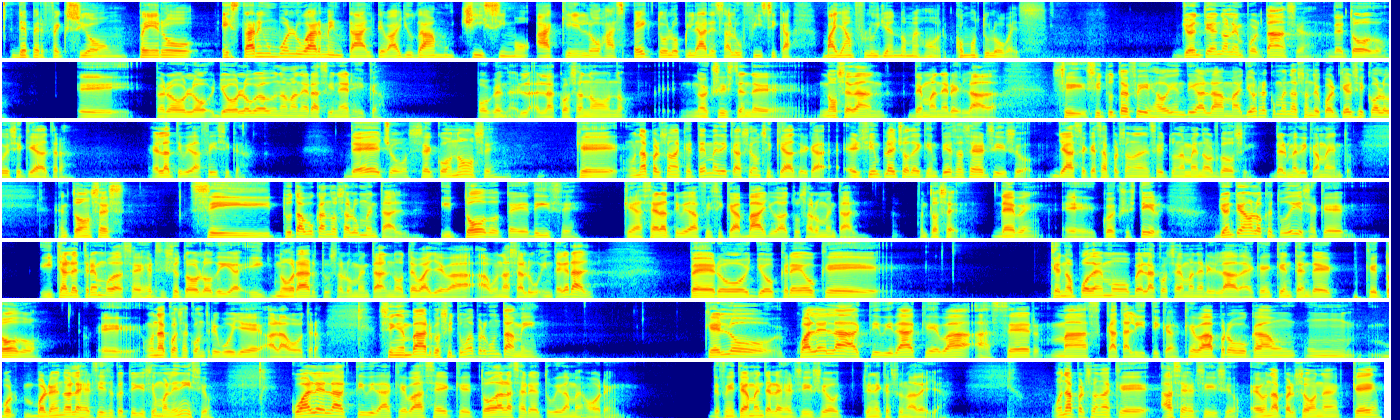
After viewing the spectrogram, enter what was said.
de perfección, pero estar en un buen lugar mental te va a ayudar muchísimo a que los aspectos, los pilares de salud física vayan fluyendo mejor. ¿Cómo tú lo ves? Yo entiendo la importancia de todo, eh, pero yo lo veo de una manera sinérgica, porque las cosas no, no, no existen de, no se dan de manera aislada si, si tú te fijas, hoy en día la mayor recomendación de cualquier psicólogo y psiquiatra es la actividad física. De hecho, se conoce que una persona que esté en medicación psiquiátrica, el simple hecho de que empiece a hacer ejercicio ya hace que esa persona necesite una menor dosis del medicamento. Entonces, si tú estás buscando salud mental y todo te dice que hacer actividad física va a ayudar a tu salud mental, entonces deben eh, coexistir. Yo entiendo lo que tú dices, que irte al extremo de hacer ejercicio todos los días, ignorar tu salud mental no te va a llevar a una salud integral. Pero yo creo que, que no podemos ver la cosa de manera aislada. que hay que entender que todo, eh, una cosa contribuye a la otra. Sin embargo, si tú me preguntas a mí, ¿qué lo, ¿cuál es la actividad que va a ser más catalítica? Que va a provocar un, un volviendo al ejercicio que tú hicimos al inicio. ¿Cuál es la actividad que va a hacer que todas las áreas de tu vida mejoren? Definitivamente el ejercicio tiene que ser una de ellas. Una persona que hace ejercicio es una persona que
